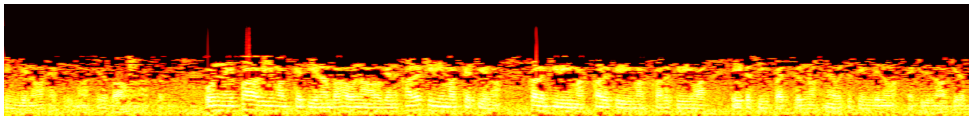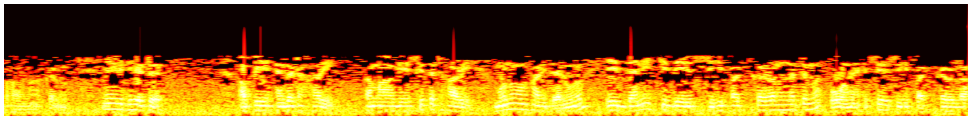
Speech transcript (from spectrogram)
පින්බෙනවා හැදෙනවා කියලා භාවනා කරනවා. ඔන්න එපා වීමක් ඇති වෙන භාවනාව ගැන කලකිරීමක් ඇති වෙනවා. කලකිරීමක් කලකිරීමක් කලකිරීමක් ඒක සිහිපත් කරනවා. නැවත පින්බෙනවා හැදෙනවා කියලා භාවනා කරනවා. මේ විදිහට අපේ ඇඟට හරි සමාගයේ සිතට හරි මොනවා හරි දැනුනොත් ඒ දැනෙච්ච දේ සිහිපත් කරන්නටම ඕන. එසේ සිහිපත් කරලා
